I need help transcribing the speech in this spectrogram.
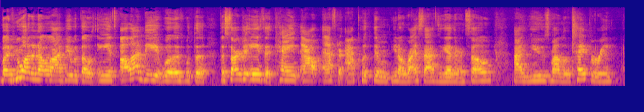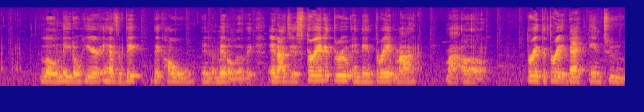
But if you want to know what I did with those ends all I did was with the the serger ends that came out after I put them you know right sides together and sewn I used my little tapery little needle here. It has a big big hole in the middle of it. And I just thread it through and then thread my my uh thread the thread back into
